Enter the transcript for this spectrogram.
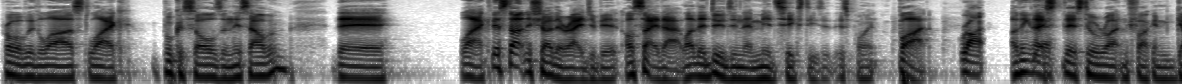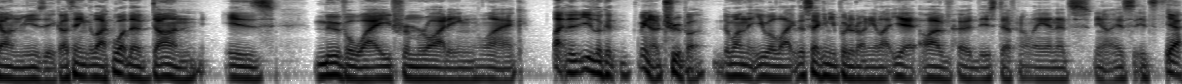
probably the last like Book of Souls in this album, they're like they're starting to show their age a bit. I'll say that. Like they're dudes in their mid sixties at this point, but Right. I think they Yeah. they're still writing fucking gun music. I think like what they've done is move away from writing like like the- you look at you know Trooper, the one that you were like the second you put it on, you're like, yeah, I've heard this definitely, and it's you know it's it's Yeah.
